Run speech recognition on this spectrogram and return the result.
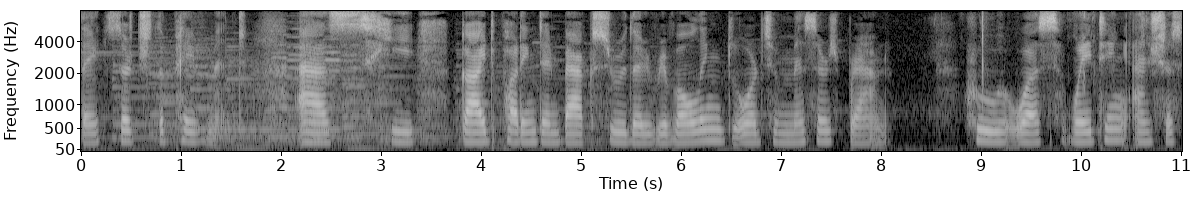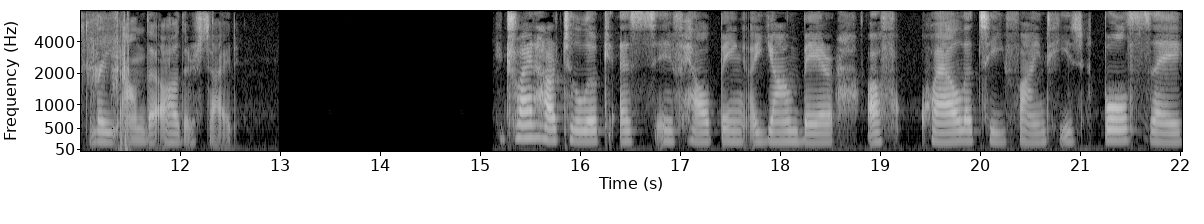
they searched the pavement. As he guided Paddington back through the revolving door to Mrs. Brown, who was waiting anxiously on the other side. Tried hard to look as if helping a young bear of quality find his bullseye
